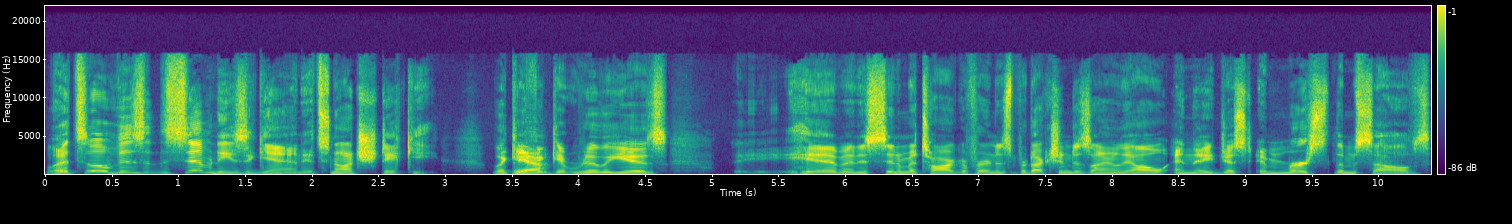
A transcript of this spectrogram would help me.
let's all visit the 70s again. It's not shticky. Like, I think it really is eh, him and his cinematographer and his production designer, they all, and they just immersed themselves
